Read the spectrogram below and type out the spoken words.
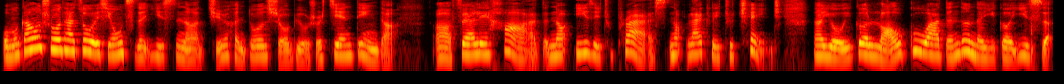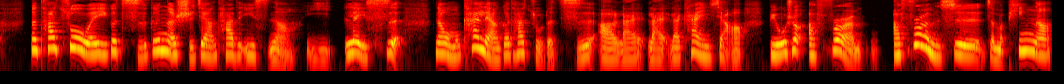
我们刚刚说它作为形容词的意思呢，其实很多的时候，比如说坚定的，呃，fairly hard，not easy to press，not likely to change，那有一个牢固啊等等的一个意思。那它作为一个词根呢，实际上它的意思呢，以类似。那我们看两个它组的词啊，来来来看一下啊。比如说 affirm，affirm 是怎么拼呢？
